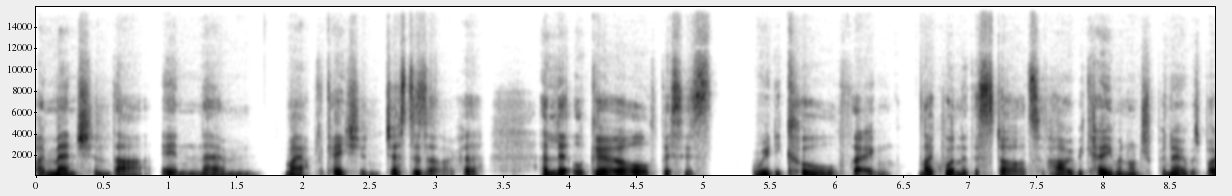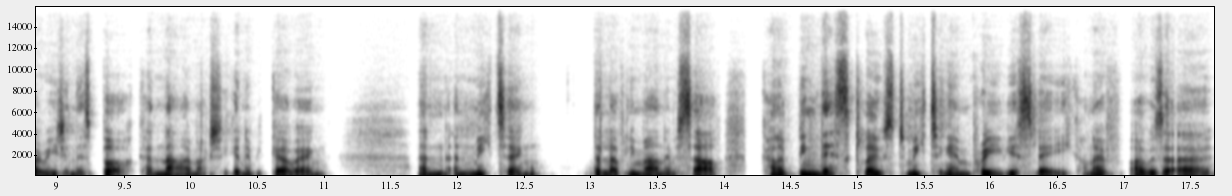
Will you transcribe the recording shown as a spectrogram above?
I mentioned that in um, my application just as a, like a, a little girl, this is really cool thing. Like one of the starts of how I became an entrepreneur was by reading this book. And now I'm actually going to be going and, and meeting the lovely man himself. Kind of been this close to meeting him previously. Kind of, I was at a,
